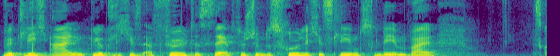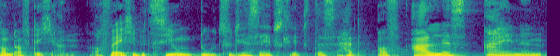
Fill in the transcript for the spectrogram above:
wirklich ein glückliches, erfülltes, selbstbestimmtes, fröhliches Leben zu leben, weil es kommt auf dich an, auf welche Beziehung du zu dir selbst lebst. Das hat auf alles einen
